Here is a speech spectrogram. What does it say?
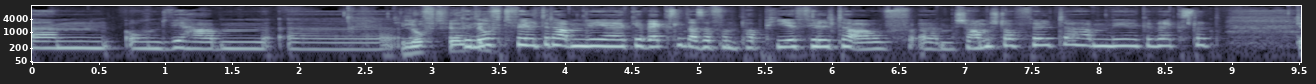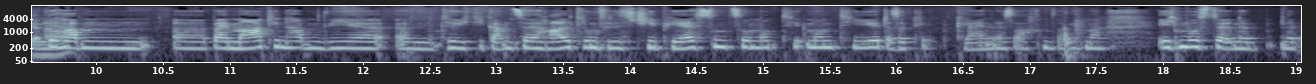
Ähm, und wir haben äh, die Luftfilter. Die Luftfilter haben wir gewechselt, also von Papierfilter auf ähm, Schaumstofffilter haben wir gewechselt. Genau. Wir haben äh, bei Martin haben wir äh, natürlich die ganze Halterung für das GPS und so montiert, also kleinere Sachen, sage ich mal. Ich musste eine, eine,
